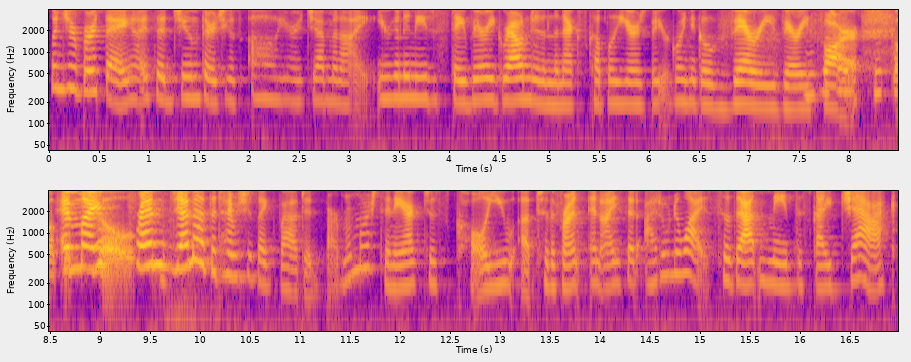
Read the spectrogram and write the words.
when's your birthday? I said, June 3rd. She goes, oh, you're a Gemini. You're going to need to stay very grounded in the next couple of years, but you're going to go very, very far. just got and my chills. friend Jenna at the time, she's like, wow, did Barbara Marciniak just call you up to the front? And I said, I don't know why. So that made this guy Jack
